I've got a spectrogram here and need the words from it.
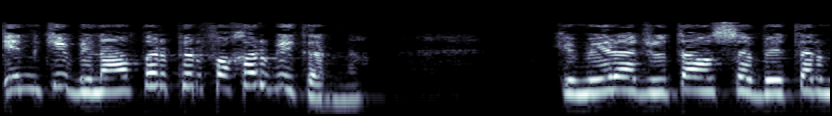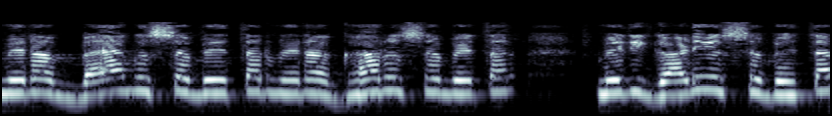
ان کی بنا پر پھر فخر بھی کرنا۔ کہ میرا جوتا اس سے بہتر، میرا بیگ اس سے بہتر، میرا گھر اس سے بہتر، میری گاڑی اس سے بہتر۔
